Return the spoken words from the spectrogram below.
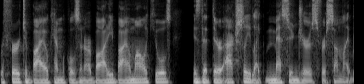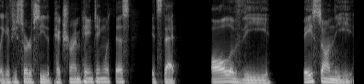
refer to biochemicals in our body, biomolecules, is that they're actually like messengers for sunlight. Like if you sort of see the picture I'm painting with this, it's that all of the based on the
